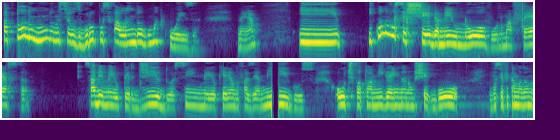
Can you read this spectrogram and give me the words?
Tá todo mundo nos seus grupos falando alguma coisa, né? E e quando você chega meio novo numa festa, sabe, meio perdido, assim, meio querendo fazer amigos, ou tipo a tua amiga ainda não chegou, e você fica mandando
